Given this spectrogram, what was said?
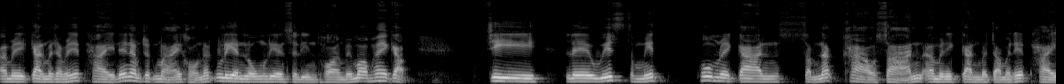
อเมริกันประจำประเทศไทย ได้นำจดหมายของนักเรียนโรงเรียนสลินทรไปมอบให้กับ G. เลวิสสมิธผู้อำนวยการสำนักข่าวสารอเมริกันประจำประเทศไทย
